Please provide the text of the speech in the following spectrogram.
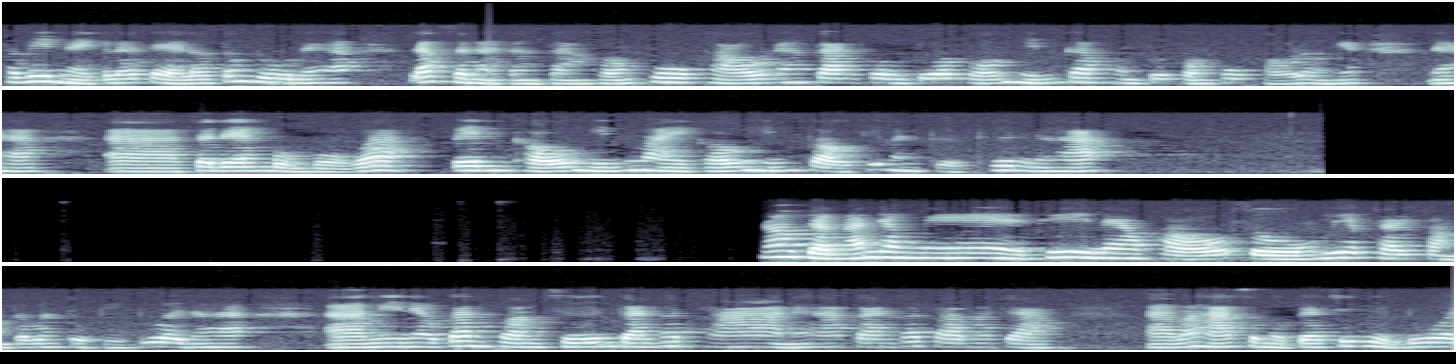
ทวีปไหนก็แล้วแต่เราต้องดูนะคะลักษณะต่างๆของภูเขานะการโค้งตัวของหินการโค้งตัวของภูเขาเหล่านี้นะคะแสดงบ่งบอกว่าเป็นเขาหินใหม่เขาหินเก่าที่มันเกิดขึ้นนะคะนอกจากนั้นยังมีที่แนวเขาสูงเรียบชายฝั่งตะวันตกอีกด้วยนะคะ มีแนวกั้นความชื้นการพัดพานะคะการพัดพามาจากมหาสมุทรแปซิฟิกด้วย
